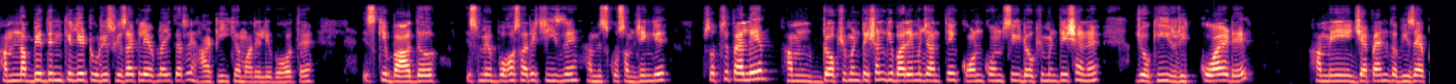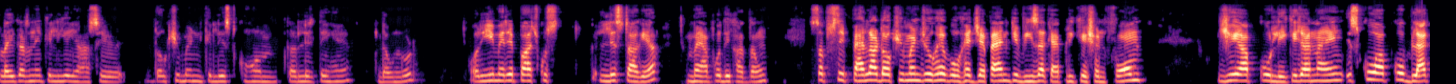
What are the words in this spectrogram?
हम नब्बे दिन के लिए टूरिस्ट वीज़ा के लिए अप्लाई कर रहे हैं। हाँ ठीक है, हमारे लिए बहुत है। इसके बाद, इसमें बहुत सारी चीज़ें हम इसको समझेंगे। सबसे पहले हम डॉक्यूमेंटेशन के बारे में जानते हैं। कौन कौन सी डॉक्यूमेंटेशन है जो कि रिक्वायर्ड है हमें जापान का वीज़ा अप्लाई करने के लिए। यहाँ से डॉक्यूमेंट की लिस्ट को हम कर लेते हैं डाउनलोड और ये मेरे पास कुछ लिस्ट आ गया। मैं आपको दिखाता हूँ। सबसे पहला डॉक्यूमेंट जो है वो है जापान के वीज़ा का एप्लीकेशन फॉर्म ये आपको लेके जाना है। इसको आपको ब्लैक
